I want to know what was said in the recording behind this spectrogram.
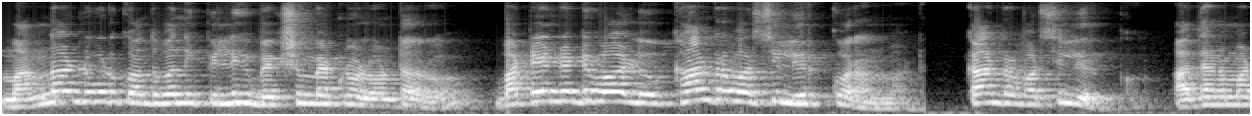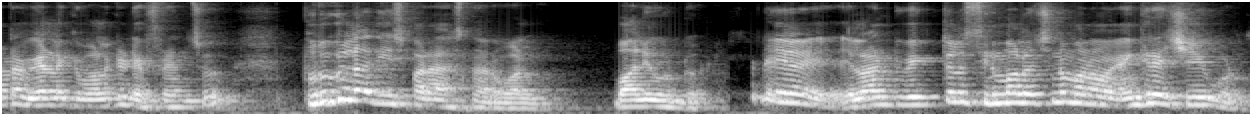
మన దాంట్లో కూడా కొంతమంది పిల్లికి భిక్షం పెట్టిన వాళ్ళు ఉంటారు. బట్ ఏంటంటే వాళ్ళు కాంట్రవర్సీలు ఇరుక్కోరు అనమాట కాంట్రవర్సీలు ఇరుక్కు అదనమాట వీళ్ళకి వాళ్ళకి డిఫరెన్స్ పురుగులా తీసి పరేస్తున్నారు వాళ్ళు. బాలీవుడ్ వాళ్ళు. అంటే ఇలాంటి వ్యక్తులు సినిమాలు వచ్చినా మనం ఎంకరేజ్ చేయకూడదు.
